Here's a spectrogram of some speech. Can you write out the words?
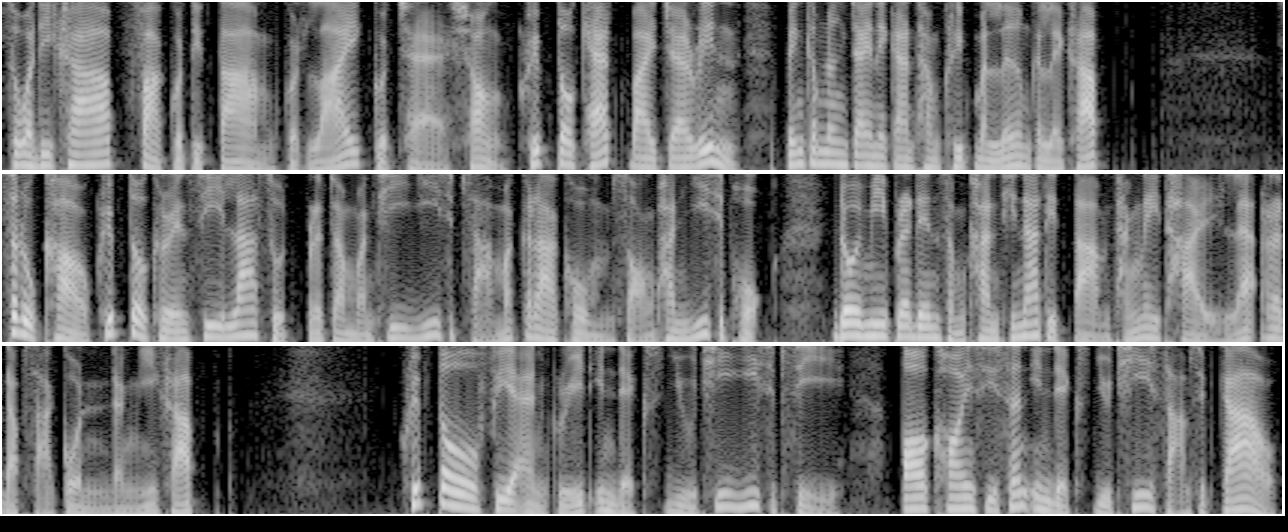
สวัสดีครับ ฝากกดติดตาม กดไลค์ กดแชร์ ช่อง CryptoCat by Jarin เป็นกำลังใจในการทำคลิปมาเริ่มกันเลยครับ สรุปข่าว Cryptocurrency ล่าสุดประจำวันที่ 23 มกราคม 2026 โดยมีประเด็นสำคัญที่น่าติดตามทั้งในไทยและระดับสากลดังนี้ครับ Crypto Fear and Greed Index อยู่ที่ 24 All Coin Season Index อยู่ที่ 39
